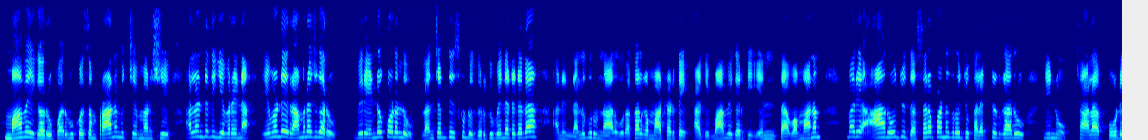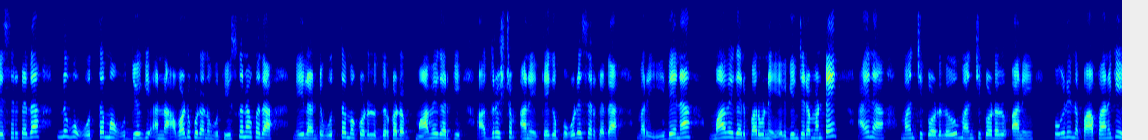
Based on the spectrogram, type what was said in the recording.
మావయ్య గారు పరువు కోసం ప్రాణం ఇచ్చే మనిషి. అలాంటిది ఎవరైనా ఏమండే రామరాజు గారు? మీరు ఎండో కోడలు లంచం తీసుకుంటూ దొరికిపోయిందట కదా అని నలుగురు నాలుగు రకాలుగా మాట్లాడితే అది మావయ్య గారికి ఎంత అవమానం. మరి ఆ రోజు దసరా పండుగ రోజు కలెక్టర్ గారు నిన్ను చాలా పోడేశారు కదా నువ్వు ఉత్తమ ఉద్యోగి అన్న అవార్డు కూడా నువ్వు తీసుకున్నావు కదా నీలాంటి ఉత్తమ కొడలు దొరకడం మావయ్య గారికి అదృష్టం అని తెగ పొగిడేశారు కదా మరి ఇదేనా? మావయ్య గారి పరువుని ఎలిగించడం అంటే? ఆయన మంచి కోడలు మంచి కోడలు అని పొగిడిన పాపానికి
